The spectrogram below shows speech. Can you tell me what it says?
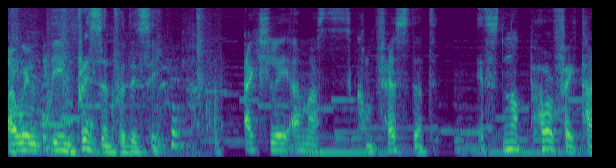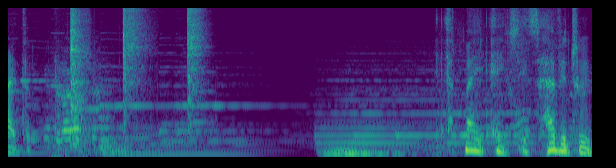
I will be in prison for this scene. Actually, I must confess that it's not perfect title. At my age, it's heavy to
